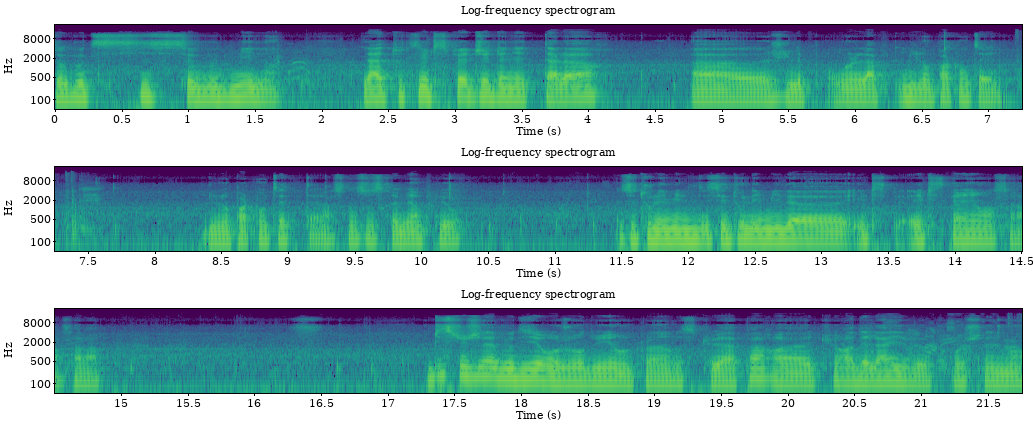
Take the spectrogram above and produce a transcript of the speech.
Au bout de 6, au bout de 1000. hein. Là, toutes les XP que j'ai gagné tout à l'heure, euh, ils l'ont pas compté. Ils l'ont pas compté tout à l'heure, sinon ce serait bien plus haut. C'est tous les 1000, c'est tous les 1000 euh, ex- expériences, alors ça va. Que j'ai à vous dire aujourd'hui encore Parce que à part euh, qu'il y aura des lives prochainement.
